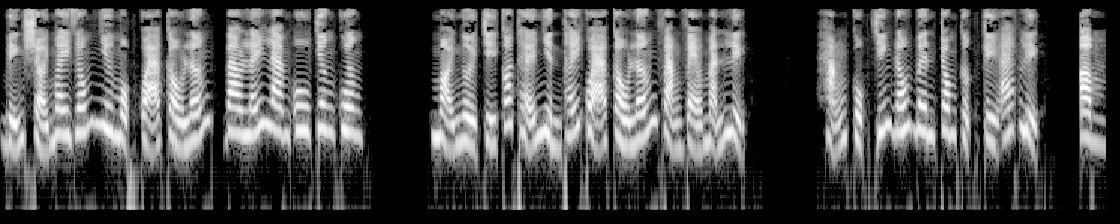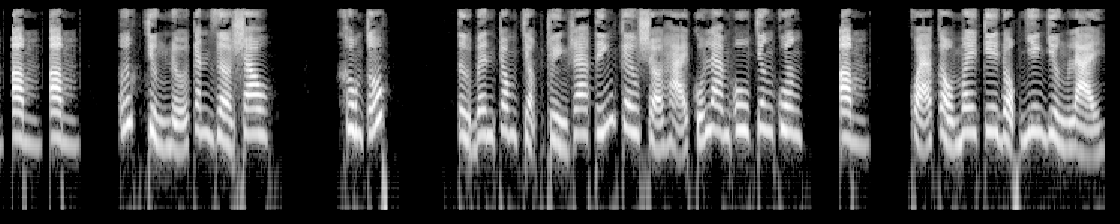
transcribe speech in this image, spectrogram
Biển sợi mây giống như một quả cầu lớn bao lấy Lam U chân quân. Mọi người chỉ có thể nhìn thấy quả cầu lớn vặn vẹo mãnh liệt. Hẳn cuộc chiến đấu bên trong cực kỳ ác liệt. Ầm, ầm, ầm. Ước chừng nửa canh giờ sau. Không tốt. Từ bên trong chợt truyền ra tiếng kêu sợ hãi của Lam U chân quân. Ầm. quả cầu mây kia đột nhiên dừng lại.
